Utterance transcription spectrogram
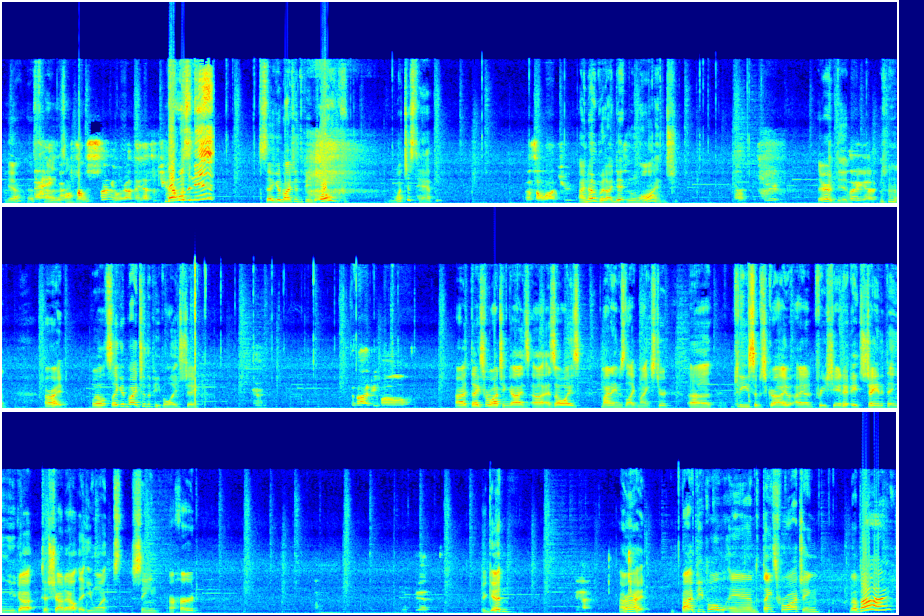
Yeah, that's kind of the same was similar. I think that's what That wasn't it. Say goodbye to the people. Oh, what just happened? That's a launcher. I know, but I didn't launch. Huh, it's weird. There it did. There you go. All right. Well, say goodbye to the people, HJ. Goodbye, people. All right. Thanks for watching, guys. Uh, as always, my name is Like Mikester. Uh, please subscribe. I appreciate it. HJ, anything you got to shout out that you want seen or heard? You're good. You're good. Yeah. All right. Bye, people, and thanks for watching. Bye bye.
